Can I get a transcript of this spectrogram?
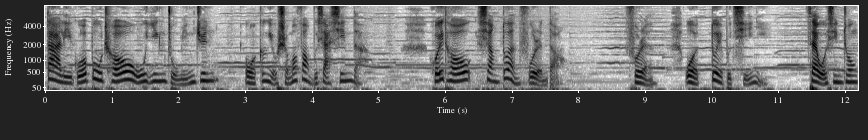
大理国不愁无英主明君，我更有什么放不下心的？回头向段夫人道：‘夫人，我对不起你。’”在我心中，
